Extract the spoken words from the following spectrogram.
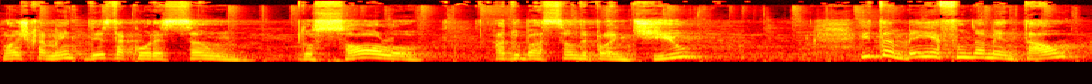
logicamente desde a correção do solo, adubação de plantio, e também é fundamental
